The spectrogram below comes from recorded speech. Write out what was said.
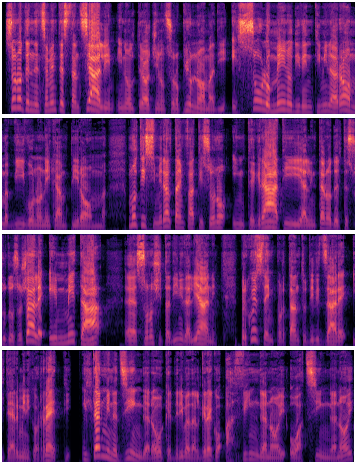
Sono tendenzialmente stanziali, inoltre oggi non sono più nomadi e solo meno di 20.000 rom vivono nei campi rom. Moltissimi in realtà infatti sono integrati all'interno del tessuto sociale e metà eh, sono cittadini italiani. Per questo è importante utilizzare i termini corretti. Il termine zingaro, che deriva dal greco athinganoi o azinganoi,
